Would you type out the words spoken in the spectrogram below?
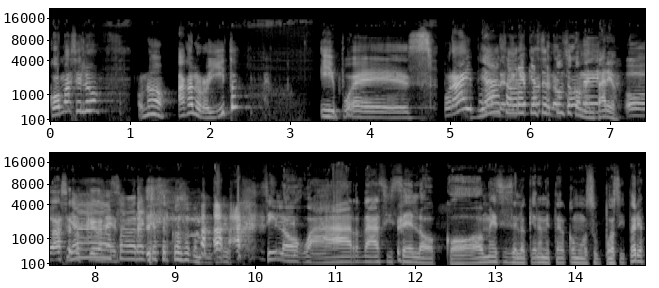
Cómaselo. O no, hágalo rollito. Y pues, por ahí. Por Ya sabrá qué hacer con su come, comentario. O hace lo que Ya él. sabrá qué hacer con su comentario. Si lo guarda, si se lo come, si se lo quiere meter como supositorio.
